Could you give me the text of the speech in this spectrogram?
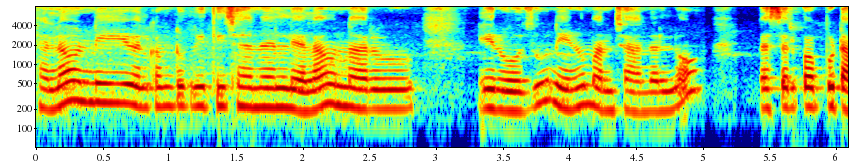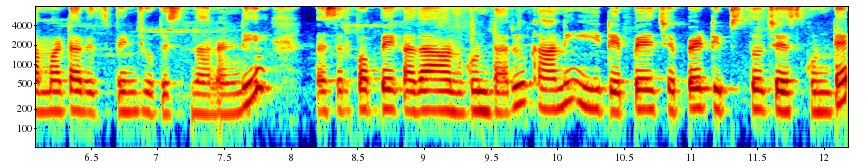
హలో అండి వెల్కమ్ టు ప్రీతి ఛానల్. ఎలా ఉన్నారు? ఈరోజు నేను మన ఛానల్లో పెసరపప్పు టమాటా రెసిపీని చూపిస్తున్నానండి. పెసరపప్పే కదా అనుకుంటారు కానీ ఈ టెప్పే చెప్పే టిప్స్తో చేసుకుంటే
